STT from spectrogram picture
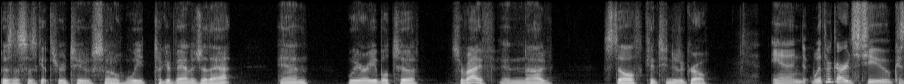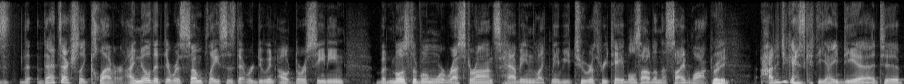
businesses get through too. So we took advantage of that and we were able to survive and uh, still continue to grow. And with regards to, because th- that's actually clever. I know that there were some places that were doing outdoor seating, but most of them were restaurants having like maybe two or three tables out on the sidewalk. Right. How did you guys get the idea to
